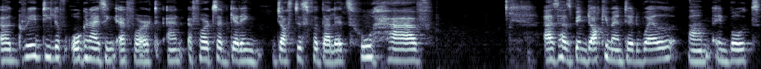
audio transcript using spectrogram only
a great deal of organizing effort and efforts at getting justice for Dalits who have, as has been documented well um, in both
